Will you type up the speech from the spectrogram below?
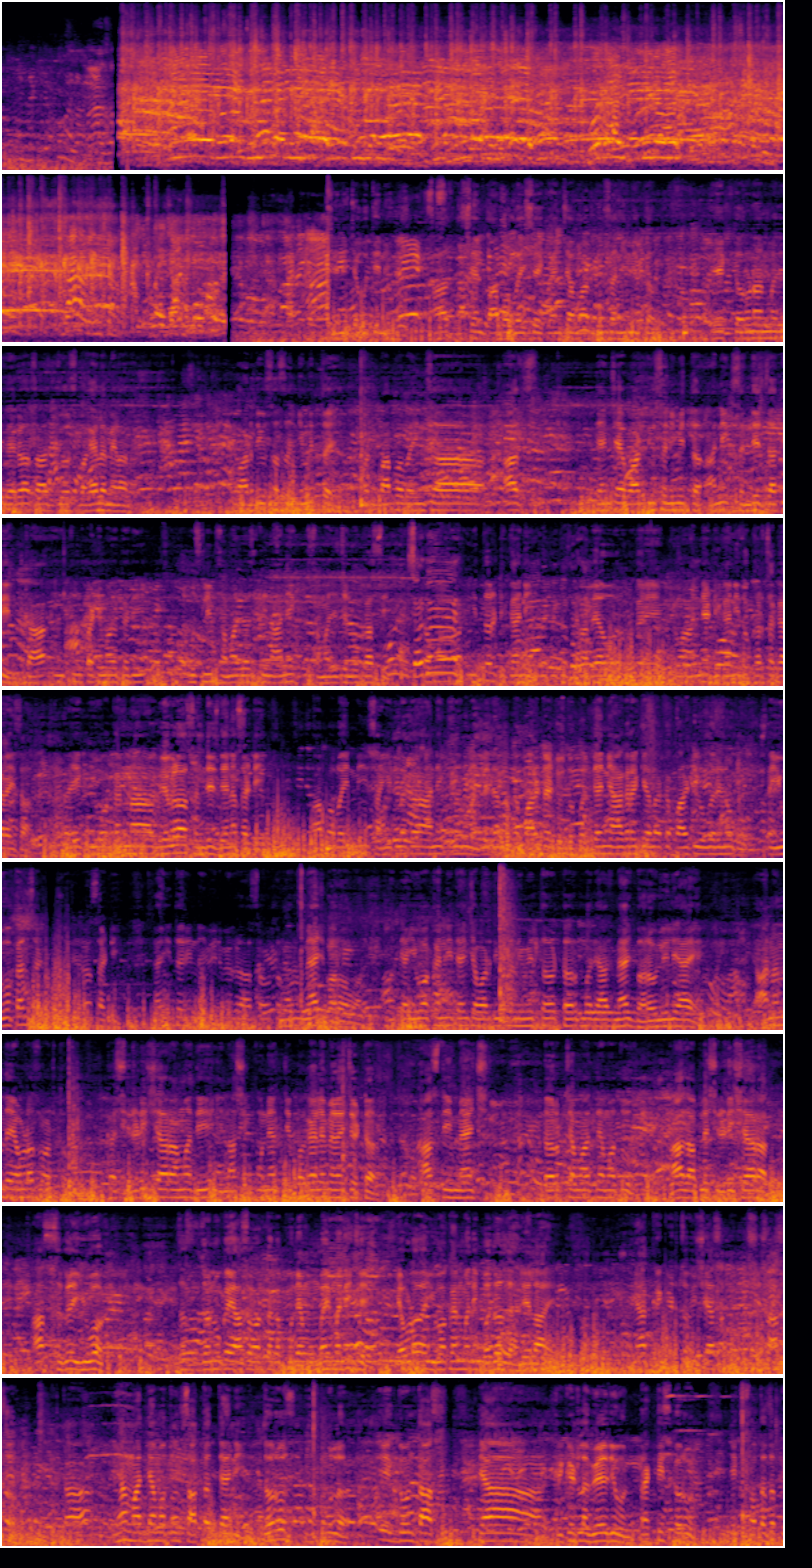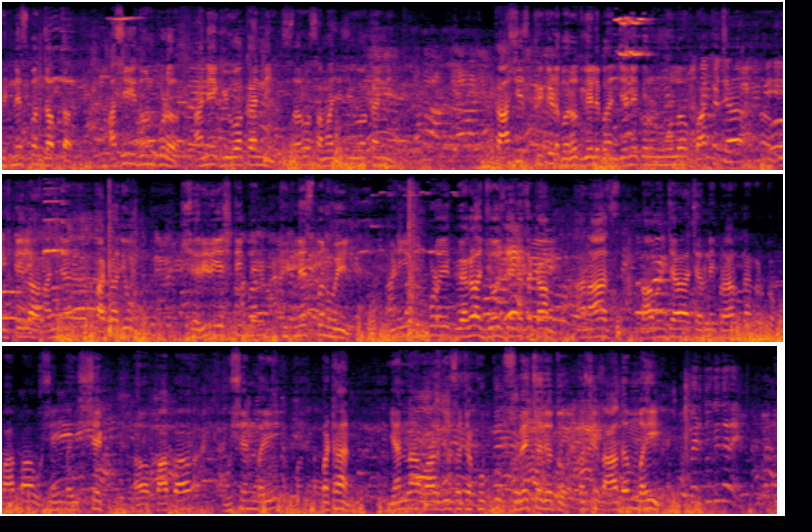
तरुणांमध्ये वेगळाच आज दिवस बघायला मिळाला. वाढदिवसाचं निमित्त आहे. पण पापाबाईंचा आज त्यांच्या वाढदिवसानिमित्त अनेक संदेश जातील. का? इथून पाठीमागे कधी मुस्लिम समाज असतील अनेक समाजाचे लोक असतील. इतर ठिकाणी ढाब्यावर वगैरे किंवा अन्य ठिकाणी जो खर्च करायचा एक युवकांना वेगळा संदेश देण्यासाठी आपाबाईंनी सांगितलं का अनेक जण म्हटले त्यांना का पार्ट्या ठेवतो पण त्यांनी आग्रह केला का पार्टी वगैरे नको. तर युवकांसाठी शरीरासाठी काहीतरी नवीन वेगळं असावं तर म्हणून मॅच भरवावा मग त्या युवकांनी त्यांच्या वाढदिवसानिमित्त टर्फमध्ये आज मॅच भरवलेली आहे. आनंद एवढाच वाटतो का शिर्डी शहरामध्ये नाशिक पुण्यात जे बघायला मिळायचे टर्फ आज ती मॅच टर्फच्या माध्यमातून आज आपल्या शिर्डी शहरात आज सगळे युवक जस जणू काही असं वाटतं का पुण्या मुंबईमध्येच आहे एवढा युवकांमध्ये बदल झालेला आहे. या क्रिकेटचा विषय असा विशेष असं का ह्या माध्यमातून सातत्याने दररोज मुलं एक दोन तास त्या क्रिकेटला वेळ देऊन प्रॅक्टिस करून एक स्वतःचा फिटनेस पण जपतात. अशी इथून पुढं अनेक युवकांनी सर्व समाजाच्या युवकांनी काशीच क्रिकेट भरत गेले पाहिजे जेणेकरून मुलं बाकीच्या गोष्टीला अन्य फाटा देऊन शरीर यष्टी पण फिटनेस पण होईल. आणि इथून पुढं एक वेगळा जोश देण्याचं काम. आणि आज बाबांच्या चरणी प्रार्थना करतो पापा हुसेनबाई शेख पापा हुसेनबाई पठाण यांना वाढदिवसाच्या खूप खूप शुभेच्छा देतो. तसेच आदमभाई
